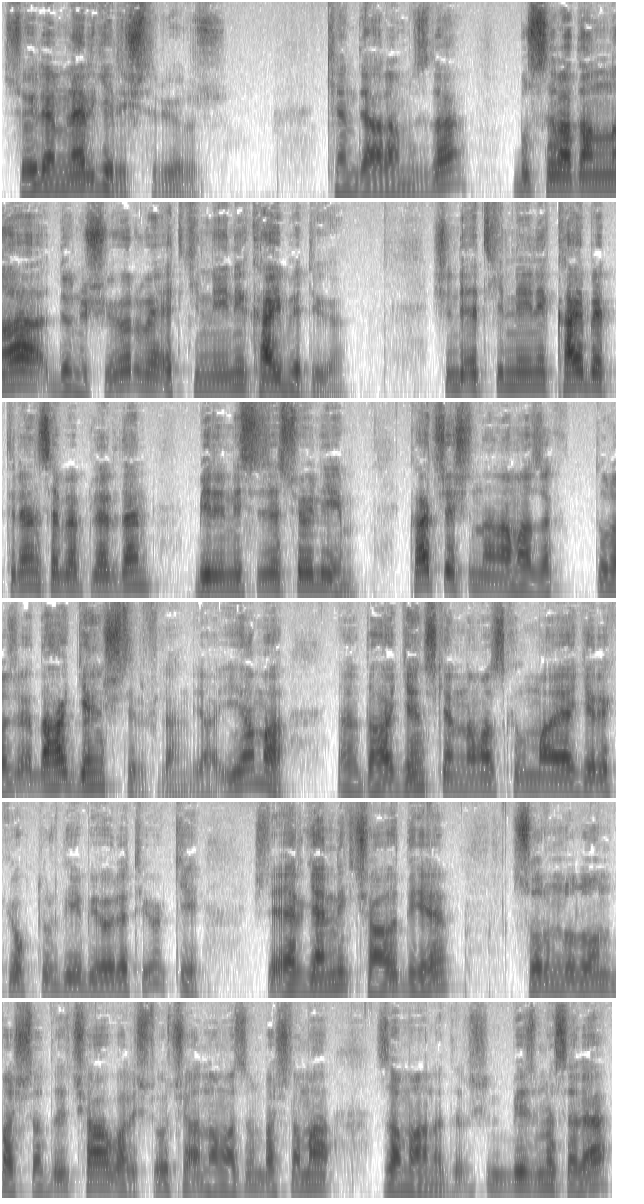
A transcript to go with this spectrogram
söylemler geliştiriyoruz kendi aramızda. Bu sıradanlığa dönüşüyor ve etkinliğini kaybediyor. Şimdi etkinliğini kaybettiren sebeplerden birini size söyleyeyim. Kaç yaşında namaza duracak? Daha gençtir filan. Ya iyi ama yani daha gençken namaz kılmaya gerek yoktur diye bir öğreti yok ki. İşte ergenlik çağı diye sorumluluğun başladığı çağ var işte. O çağ namazın başlama zamanıdır. Şimdi biz mesela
